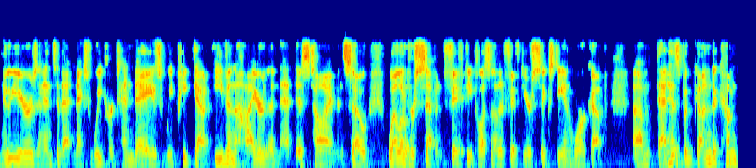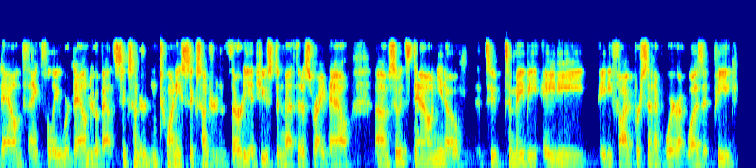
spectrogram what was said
New Year's and into that next week or 10 days, we peaked out even higher than that this time. And so well over 750 plus another 50 or 60 in workup. Um, that has begun to come down, thankfully. We're down to about 620, 630 at Houston Methodist right now. Um, so it's down, you know, to, to maybe 80, 85% of where it was at peak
